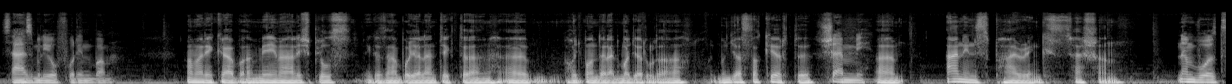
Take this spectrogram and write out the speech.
100 millió forintban. Amerikában minimális plusz, igazából jelentéktelen, hogy mondanád magyarul, a, hogy mondja a szakértő? Semmi. Uh, uninspiring session. Nem volt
